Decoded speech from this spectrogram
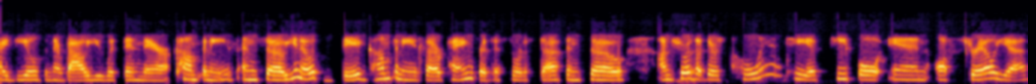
ideals and their value within their companies. And so, you know, it's big companies that are paying for this sort of stuff. And so I'm sure that there's plenty of people in Australia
